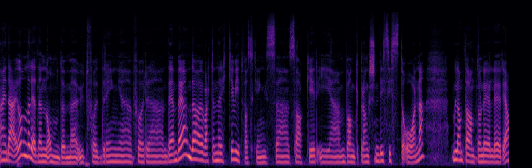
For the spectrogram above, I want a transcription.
Nei, Det er jo allerede en omdømmeutfordring eh, for eh, DNB. Det har jo vært en rekke hvitvaskingssaker i bankbransjen de siste årene. Bl.a. når det gjelder ja,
